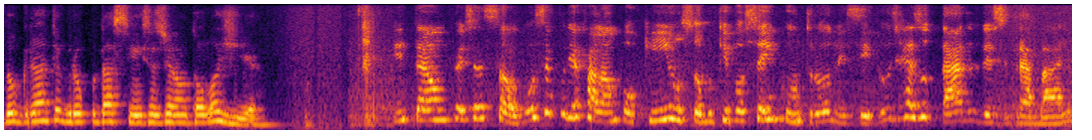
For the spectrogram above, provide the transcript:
do grande grupo das ciências de gerontologia. Então, veja só, você podia falar um pouquinho sobre o que você encontrou nesse, os resultados desse trabalho?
